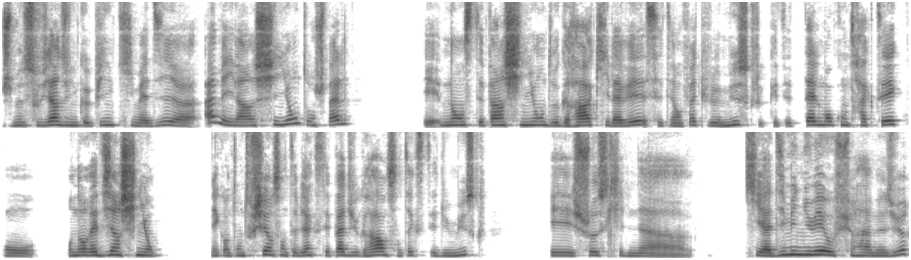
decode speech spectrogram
Je me souviens d'une copine qui m'a dit, «Ah mais il a un chignon ton cheval?» et non, c'était pas un chignon de gras qu'il avait, c'était en fait le muscle qui était tellement contracté qu'on on aurait dit un chignon. Mais quand on touchait, on sentait bien que c'était pas du gras, on sentait que c'était du muscle et chose n'a qui a diminué au fur et à mesure.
